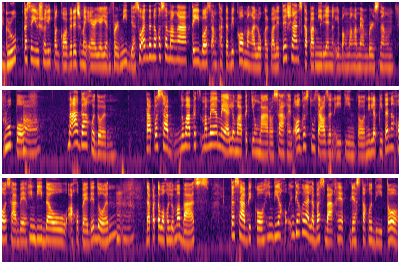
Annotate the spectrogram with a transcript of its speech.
group kasi usually pag coverage may area yan for media. So andun ako sa mga tables, ang katabi ko, mga local politicians, kapamilya ng ibang mga members ng grupo. Oo. Naaga ako doon. Tapos sab, lumapit, mamaya-maya lumapit yung Maro sa akin. August 2018 to. Nilapitan ako, sabi, hindi daw ako pwede doon. Dapat daw ako lumabas. Tapos sabi ko, hindi ako, hindi ako lalabas. Bakit? Guest ako dito.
